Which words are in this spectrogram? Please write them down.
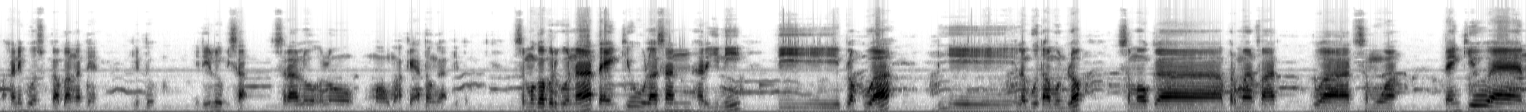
Makanya gue suka banget ya gitu. Jadi lo bisa serah lo mau pakai atau enggak gitu semoga berguna thank you ulasan hari ini di blog gua di lembut ambon blog Semoga bermanfaat buat semua. Thank you and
